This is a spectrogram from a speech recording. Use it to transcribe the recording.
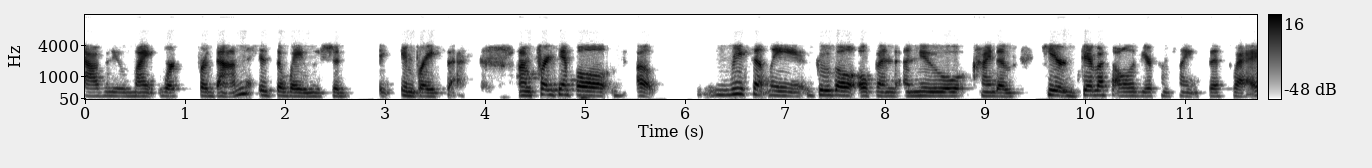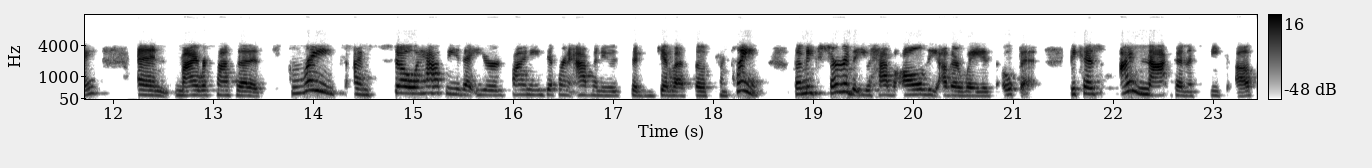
avenue might work for them is the way we should embrace this. Um, for example, uh, recently Google opened a new kind of here, give us all of your complaints this way. And my response to that is great. I'm so happy that you're finding different avenues to give us those complaints, but make sure that you have all the other ways open because I'm not going to speak up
